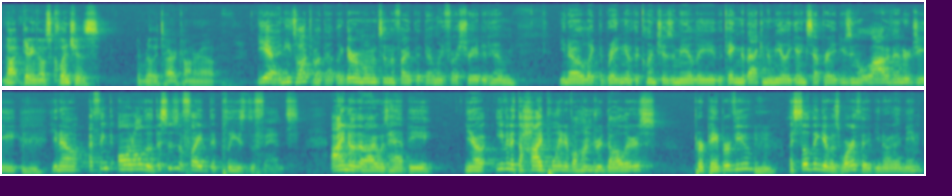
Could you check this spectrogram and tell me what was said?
not getting those clinches, it really tired Conor out. Yeah, and he talked about that. Like there were moments in the fight that definitely frustrated him. You know, like the breaking of the clinches immediately, the taking the back and immediately getting separated, using a lot of energy. Mm-hmm. You know, I think all in all though, this is a fight that pleased the fans. I know that I was happy. You know, even at the high point of a hundred dollars per pay per view, mm-hmm. I still think it was worth it. You know what I mean?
